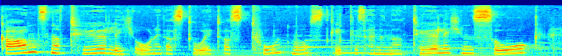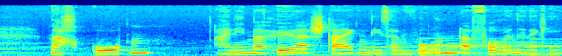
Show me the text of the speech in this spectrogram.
ganz natürlich, ohne dass du etwas tun musst, gibt es einen natürlichen Sog nach oben, ein immer höher steigen dieser wundervollen Energie.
